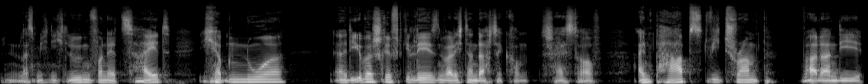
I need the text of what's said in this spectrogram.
lass mich nicht lügen von der Zeit. Ich habe nur äh, die Überschrift gelesen, weil ich dann dachte, komm, scheiß drauf. Ein Papst wie Trump war dann die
